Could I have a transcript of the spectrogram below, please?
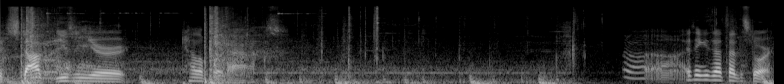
Dude, stop using your teleport hacks. Uh, I think he's outside the store.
